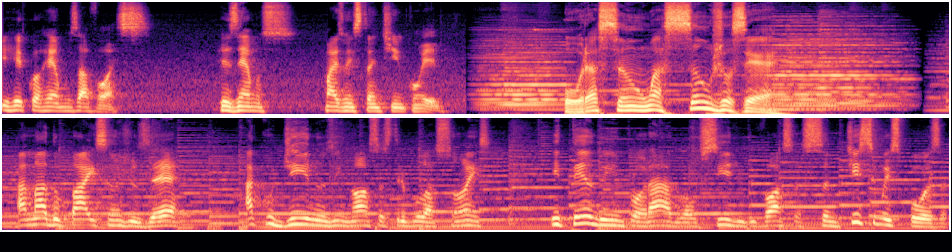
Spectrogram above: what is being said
que recorremos a vós. Rezemos mais um instantinho com ele. Oração a São José. Amado Pai São José, acudi-nos em nossas tribulações e, tendo implorado o auxílio de vossa Santíssima Esposa,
